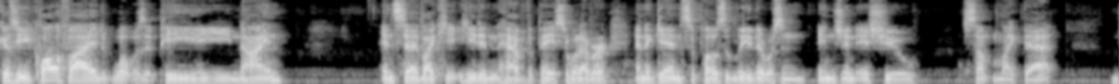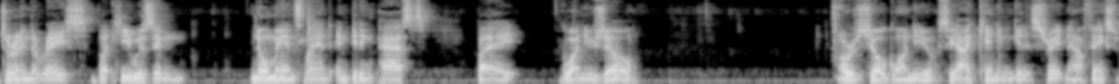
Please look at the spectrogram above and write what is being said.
because he qualified, what was it, P9? And said like he, he didn't have the pace or whatever. And again, supposedly there was an engine issue, something like that during the race, but he was in no man's land and getting passed by Guan Yu Zhou or Zhou Guan Yu. See, I can't even get it straight now. Thanks.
